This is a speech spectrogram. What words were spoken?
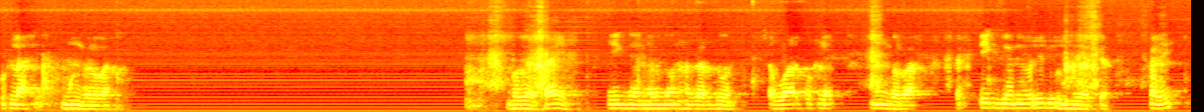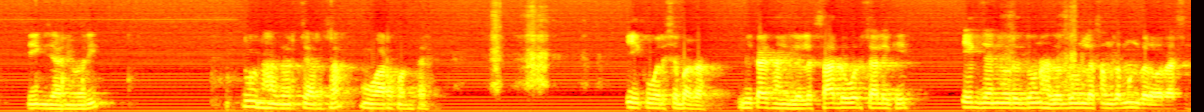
कुठला आहे? मंगळवार बघा काय? एक जानेवारी दोन हजार दोनचा वार कुठला आहे? मंगळवार तर एक जानेवारी दोन हजार चार. काय? एक जानेवारी दोन हजार चारचा वार कोणता आहे? एक वर्ष बघा. मी काय सांगितलेलं? सात वर्ष आले की एक जानेवारी दोन हजार दोनला समजा मंगळवार असेल.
